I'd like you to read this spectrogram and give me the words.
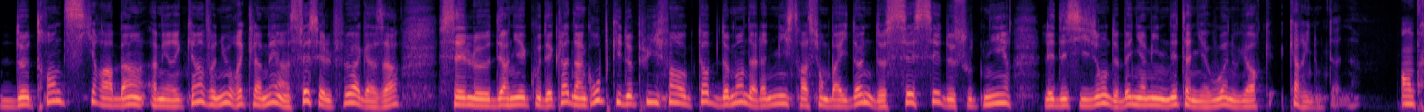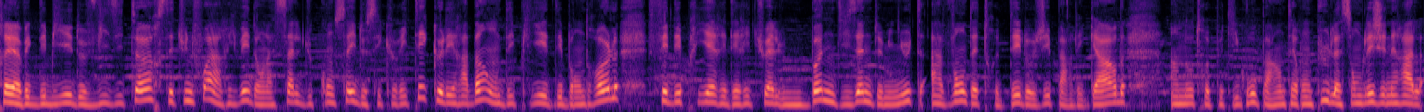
de 36 rabbins américains venus réclamer un cessez-le-feu à Gaza. C'est le dernier coup d'éclat d'un groupe qui, depuis fin octobre, demande à l'administration Biden de cesser de soutenir les décisions de Benjamin Netanyahu à New York, Carrie Newton. Entrer avec des billets de visiteurs, c'est une fois arrivé dans la salle du Conseil de sécurité que les rabbins ont déplié des banderoles, fait des prières et des rituels une bonne dizaine de minutes avant d'être délogés par les gardes. Un autre petit groupe a interrompu l'Assemblée générale,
